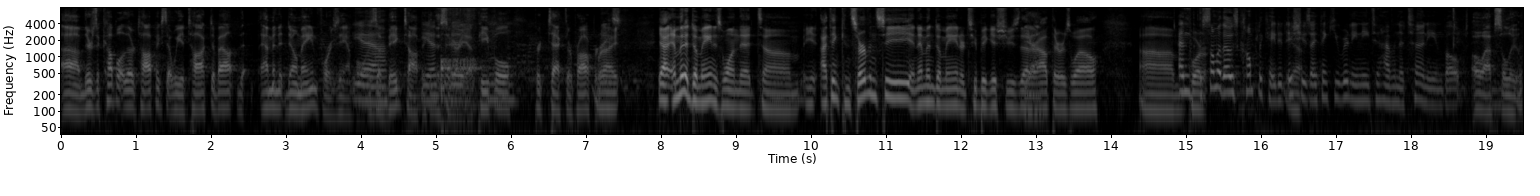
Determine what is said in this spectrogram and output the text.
Um, there's a couple other topics that we had talked about. The eminent domain, for example, yeah. is a big topic in this area. is. Mm-hmm. People protect their properties. right. Yeah, eminent domain is one that um, y- I think conservancy and eminent domain are two big issues that are out there as well. Um, And for some of those complicated Yeah. issues, I think you really need to have an attorney involved Oh, absolutely.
